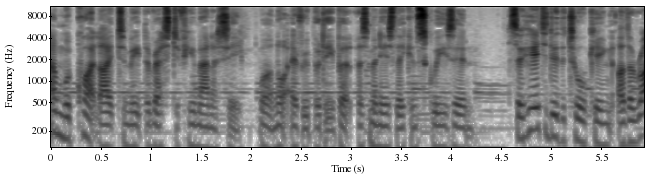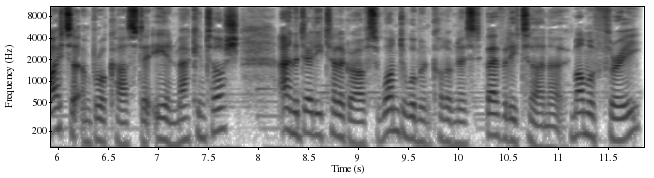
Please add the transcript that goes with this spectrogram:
and would quite like to meet the rest of humanity. Well, not everybody, but as many as they can squeeze in. So, here to do the talking are the writer and broadcaster Iain Macintosh and the Daily Telegraph's Wonder Woman columnist Beverley Turner, mum of three,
